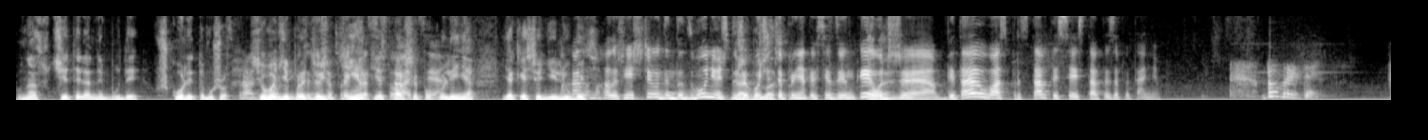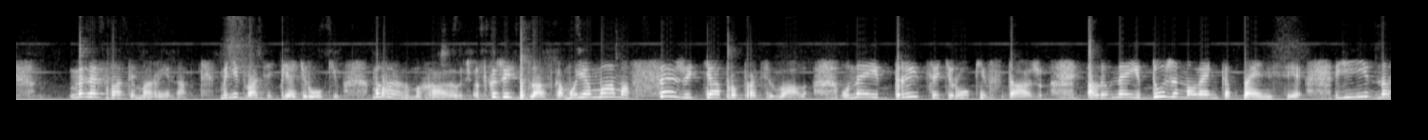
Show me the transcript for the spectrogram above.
у нас вчителя не буде в школі, тому що Справді, сьогодні працює тільки старше покоління, яке сьогодні Михайло любить Михайлович, є ще один додзвонювач. Дуже Так, хочеться ласка. прийняти всі дзвінки. Так, так. Отже, вітаю вас, представтеся і ставте запитання. Добрий день. Мене звати Марина. Мені 25 років. Михайло Михайлович, от скажіть, будь ласка, моя мама все життя пропрацювала. У неї 30 років стажу, але в неї дуже маленька пенсія. Її на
